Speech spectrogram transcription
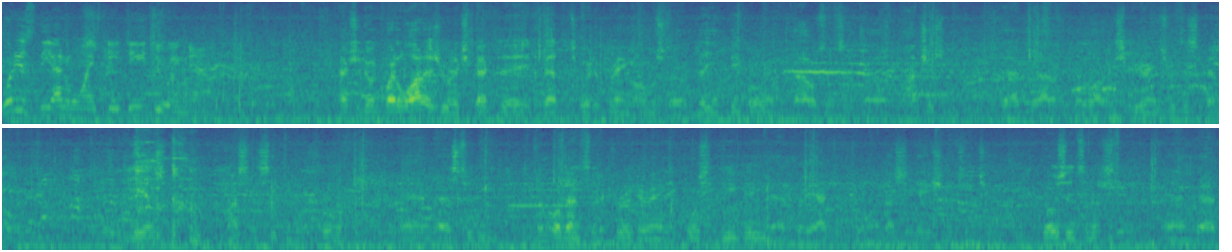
what is the NYPD doing now? Actually doing quite a lot, as you would expect, an event that's going to bring almost a million people and thousands of uh, that uh, have got a lot of experience with this event over the, over the years, constantly seeking to it. And as to the criminal events that occurred during the course of the evening, that very active criminal investigations into those incidents, and that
